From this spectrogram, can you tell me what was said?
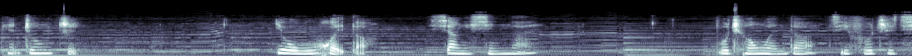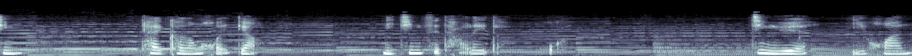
便终止。又无悔的向你行来，不成文的肌肤之亲，太可能毁掉你金字塔内的我。静月已还，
